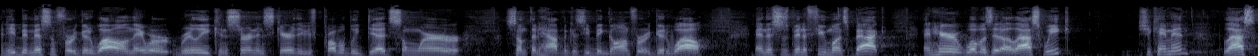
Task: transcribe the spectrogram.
and he'd been missing for a good while, and they were really concerned and scared that he was probably dead somewhere or something happened because he'd been gone for a good while. And this has been a few months back. And here, what was it, uh, last week? She came in? Last,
